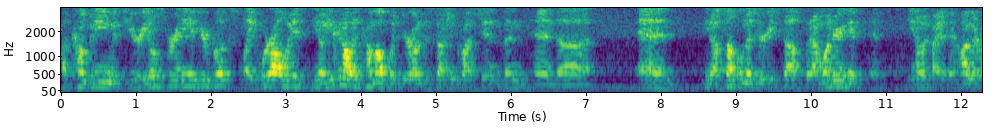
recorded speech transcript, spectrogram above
accompanying materials for any of your books. Like we're always, you know, you can always come up with your own discussion questions and and uh, and you know supplementary stuff. But I'm wondering if, if you know if I on their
